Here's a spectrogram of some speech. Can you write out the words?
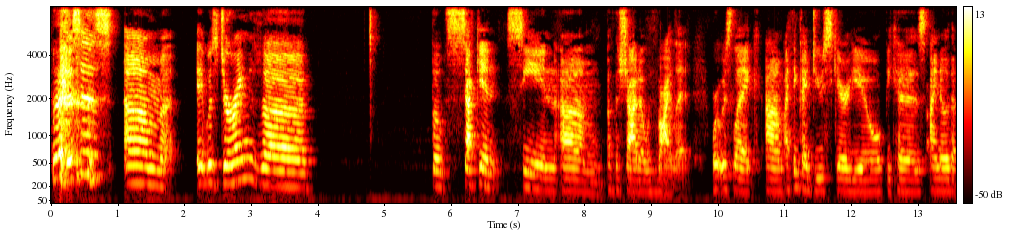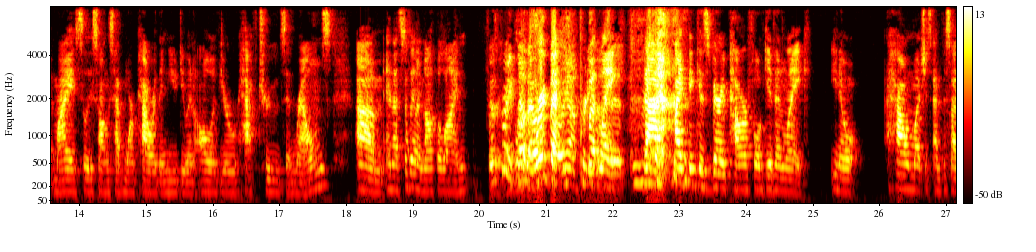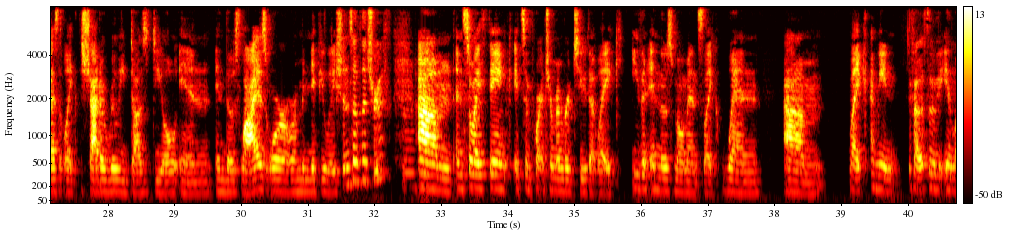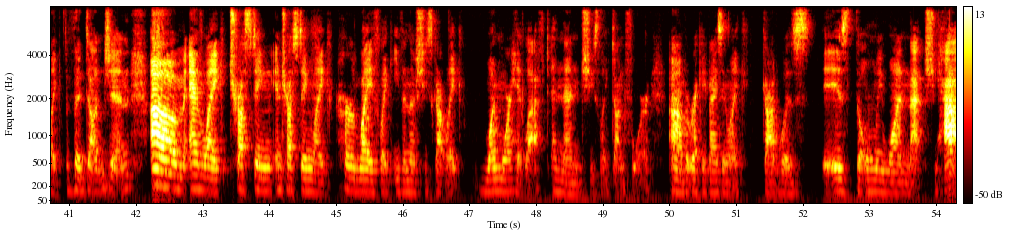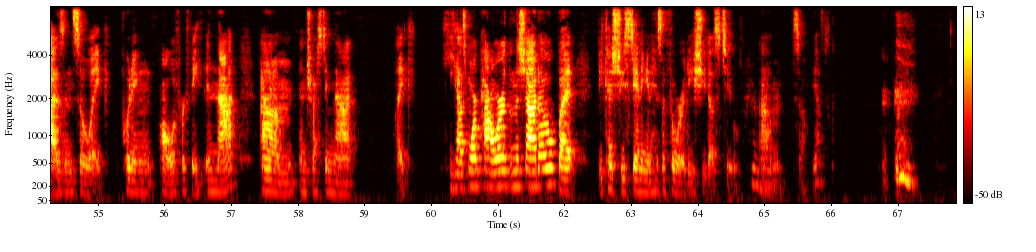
this is um it was during the the second scene um of the shadow with violet where it was like um i think i do scare you because i know that my silly songs have more power than you do in all of your half truths and realms um and that's definitely like, not the line for, That's pretty like, close. That was- word, that but- was yeah. pretty but like it. that i think is very powerful given like you know how much it's emphasized that like the shadow really does deal in in those lies or or manipulations of the truth. Um and so i think it's important to remember too that like even in those moments like when um like i mean if i was in like the dungeon um and like trusting and trusting like her life like even though she's got like one more hit left and then she's like done for um but recognizing like god was is the only one that she has. And so like putting all of her faith in that um and trusting that like he has more power than the shadow but because she's standing in his authority she does too. Um so yeah.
